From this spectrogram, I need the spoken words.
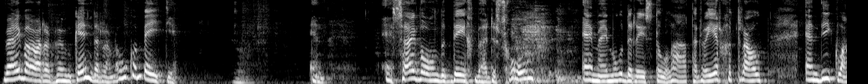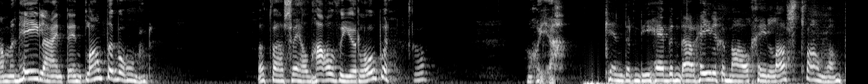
wij waren hun kinderen ook een beetje. En, en zij woonde dicht bij de school. En mijn moeder is toen later weer getrouwd. En die kwam een heel eind in het land te wonen. Dat was wel een half uur lopen. oh. Oh ja, kinderen die hebben daar helemaal geen last van. Want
